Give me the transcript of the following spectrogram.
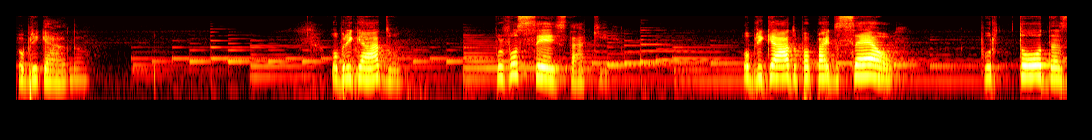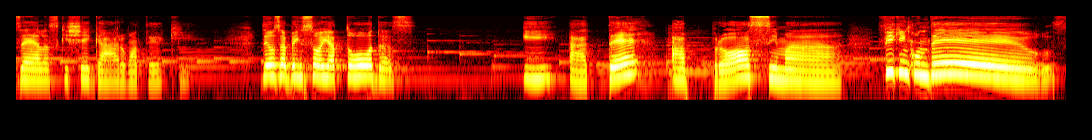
Obrigado. Obrigado por você estar aqui. Obrigado, Papai do Céu, por todas elas que chegaram até aqui. Deus abençoe a todas e até a próxima. Fiquem com Deus.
